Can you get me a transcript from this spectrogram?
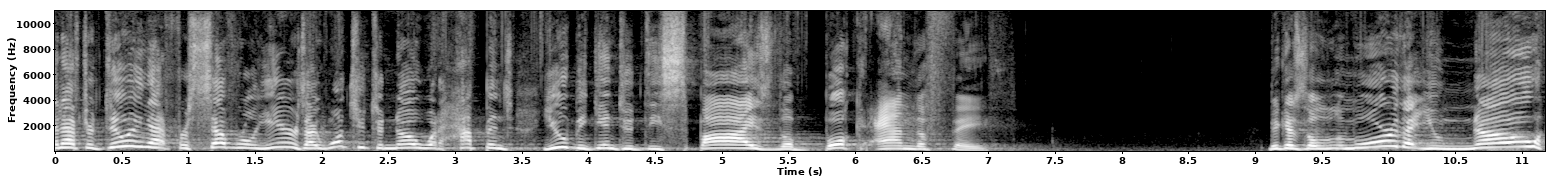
And after doing that for several years, I want you to know what happens. You begin to despise the book and the faith. Because the more that you know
